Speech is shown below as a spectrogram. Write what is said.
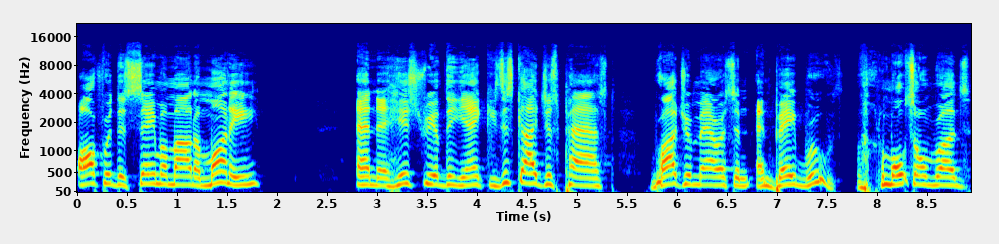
offered the same amount of money and the history of the Yankees, this guy just passed Roger Maris and, and Babe Ruth, the most home runs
